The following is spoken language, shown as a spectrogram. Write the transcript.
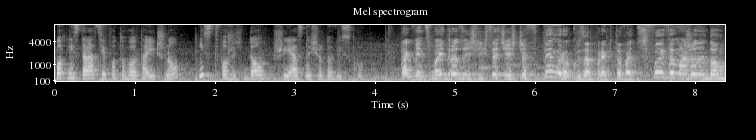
pod instalację fotowoltaiczną i stworzyć dom przyjazny środowisku. Tak więc moi drodzy, jeśli chcecie jeszcze w tym roku zaprojektować swój wymarzony dom,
